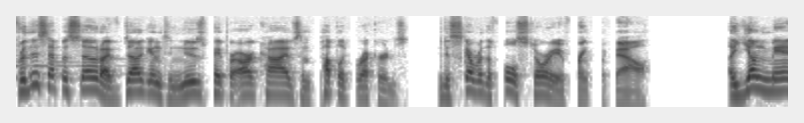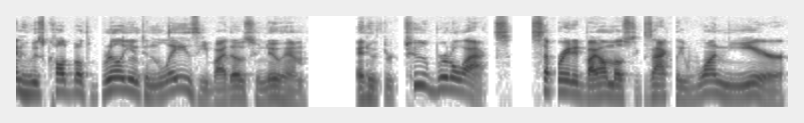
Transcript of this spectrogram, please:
For this episode, I've dug into newspaper archives and public records to discover the full story of Frank McDowell, a young man who is called both brilliant and lazy by those who knew him, and who, through two brutal acts, separated by almost exactly one year,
